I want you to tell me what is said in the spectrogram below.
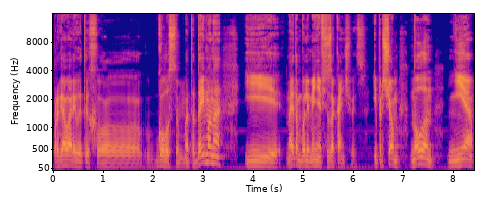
проговаривает их э, голосом Мэтта Деймона, и на этом более-менее все заканчивается. И причем Нолан не...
